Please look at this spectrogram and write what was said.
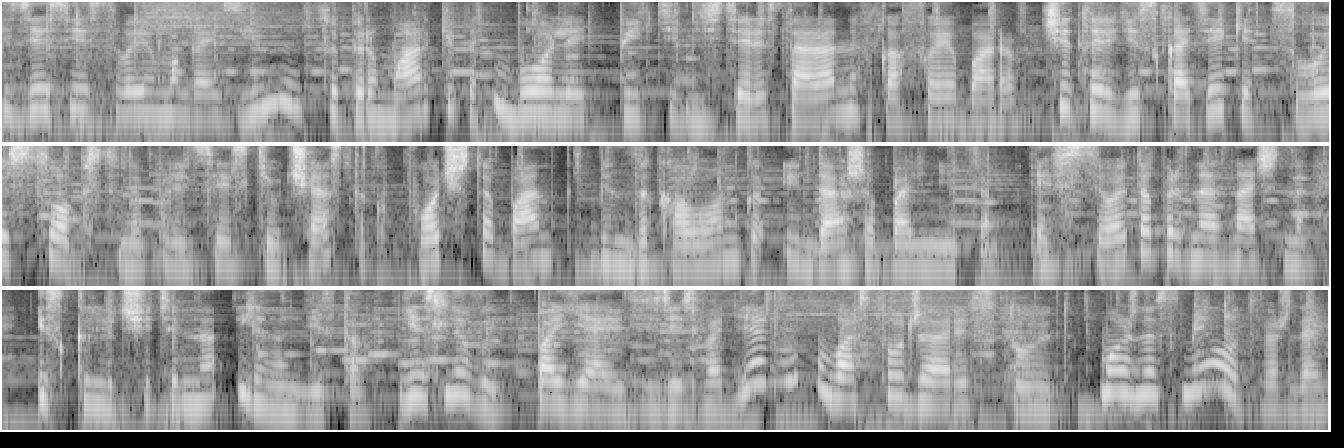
Здесь есть свои магазины, супермаркеты, более 50 ресторанов, кафе и баров, 4 дискотеки, свой собственный полицейский участок, почта, банк, бензоколонка и даже больница. И все это предназначено исключительно для нудистов. Если вы появитесь здесь в одежде, вас тут же арестуют. Можно смело утверждать,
